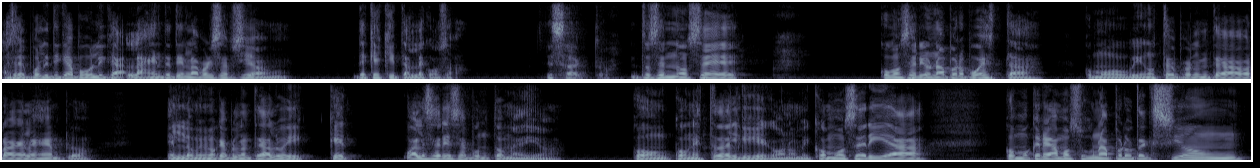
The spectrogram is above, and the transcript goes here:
a hacer política pública, la gente tiene la percepción de que es quitarle cosas. exacto. Entonces no sé cómo sería una propuesta, como bien usted plantea ahora en el ejemplo, en lo mismo que plantea Luis, que, ¿cuál sería ese punto medio con, con esto del gig economy? ¿Cómo sería, cómo creamos una protección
